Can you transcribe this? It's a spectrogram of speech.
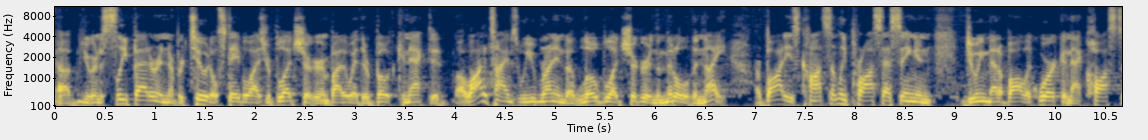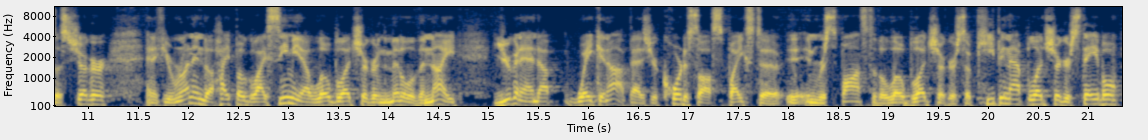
uh, you're going to sleep better, and number two, it'll stabilize your blood sugar. And by the way, they're both connected. A lot of times we run into low blood sugar in the middle of the night. Our body is constantly processing and doing metabolic work, and that costs us sugar. And if you run into hypoglycemia, low blood sugar in the middle of the night, you're going to end up waking up as your cortisol spikes to in response to the low blood sugar. So keeping that blood sugar stable,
